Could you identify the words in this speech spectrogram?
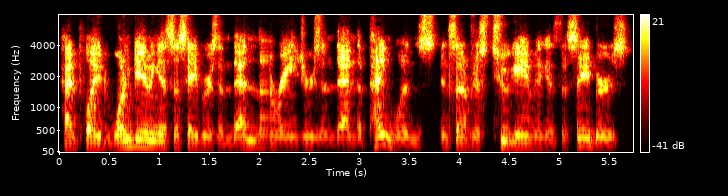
had played one game against the Sabres and then the Rangers and then the Penguins instead of just two games against the Sabres,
